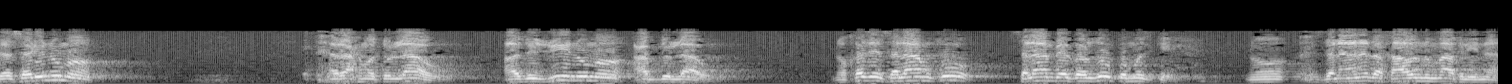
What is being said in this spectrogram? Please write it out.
د سړی نوم رحمت الله او د زوی نوم عبد الله نو خزه سلام کو سلام به ګرځو په مز کې نو زنانه د خاوند ماخلی نه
